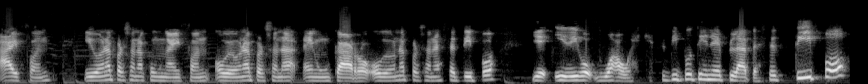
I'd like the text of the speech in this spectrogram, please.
iPhone, y veo una persona con un iPhone, o veo una persona en un carro, o veo una persona de este tipo, y, digo, wow, es que este tipo tiene plata, este tipo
